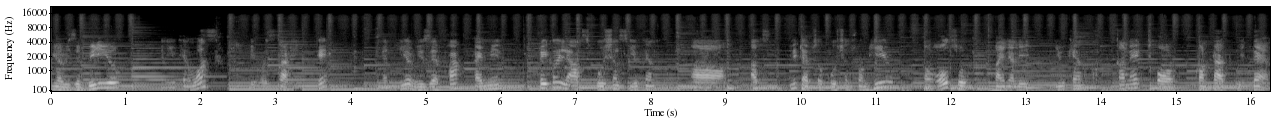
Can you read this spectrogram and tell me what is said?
here is a video and you can watch okay? And here is a fact i mean frequently asked questions you can uh, ask many types of questions from here. Uh, also finally you can connect or contact with them.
